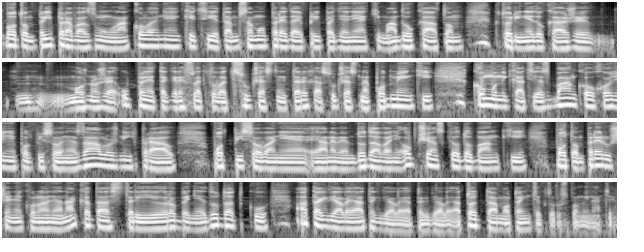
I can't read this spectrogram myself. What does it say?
Potom príprava zmluv na kolene, keď si je tam samopredaj, prípadne nejakým advokátom, ktorý nedokáže možno, že úplne tak reflektovať súčasný trh a súčasné podmienky. Komunikácia s bankou, chodenie podpisovania záložných práv, podpisovanie, ja neviem, dodávania dodávanie občianského do banky, potom prerušenie konania na katastri, robenie dodatku a tak ďalej a tak ďalej a tak ďalej. A to je tá motanice, ktorú spomínate.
